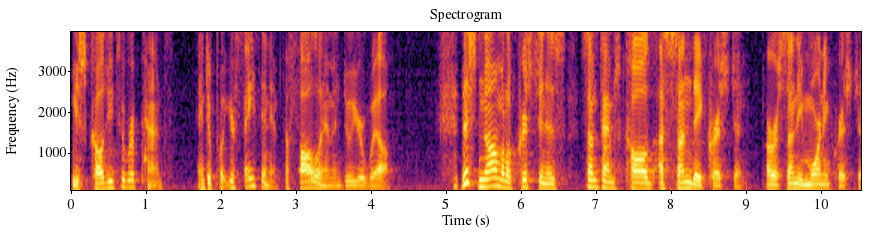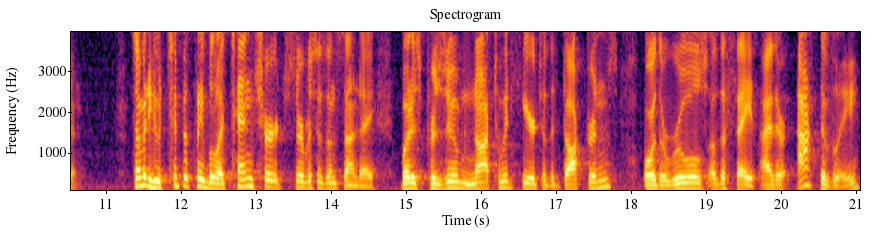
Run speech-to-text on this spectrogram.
He's called you to repent and to put your faith in him, to follow him and do your will. This nominal Christian is sometimes called a Sunday Christian or a Sunday morning Christian. Somebody who typically will attend church services on Sunday, but is presumed not to adhere to the doctrines or the rules of the faith, either actively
